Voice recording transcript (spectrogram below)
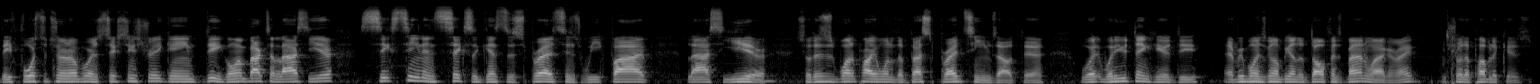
They forced a turnover in 16 straight games. D, going back to last year, 16 and 6 against the spread since week 5 last year. So this is one probably one of the best spread teams out there. What what do you think here, D? Everyone's going to be on the Dolphins bandwagon, right? I'm sure the public is.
